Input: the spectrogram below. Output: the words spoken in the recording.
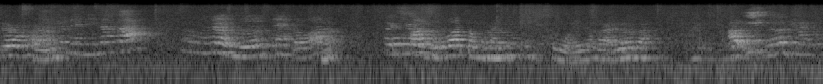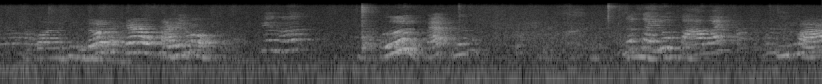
แก้วไข่อยู่ในนี้นะคะแก้วเนื้อแน่แต่ว่าให้ความรู้ว่าตรงไหนที่สวยนะคะเอาอีก pai.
